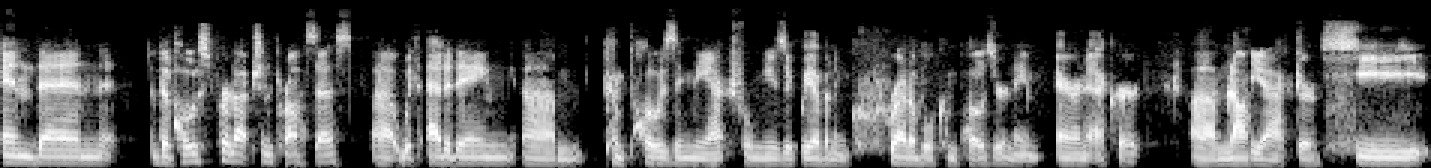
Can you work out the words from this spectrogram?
and then the post production process uh, with editing, um, composing the actual music. We have an incredible composer named Aaron Eckert, um, not the actor. He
